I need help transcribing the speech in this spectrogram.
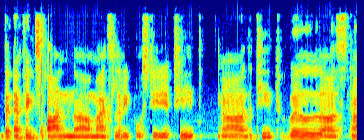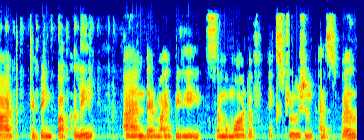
the effects on uh, maxillary posterior teeth. Uh, the teeth will uh, start tipping buccally and there might be some amount of extrusion as well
